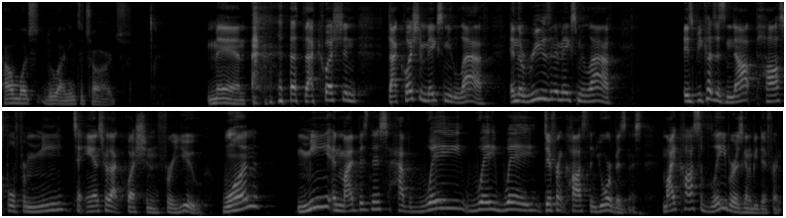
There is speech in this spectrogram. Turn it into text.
How much do I need to charge? Man, that question, that question makes me laugh. And the reason it makes me laugh is because it's not possible for me to answer that question for you. One, me and my business have way, way, way different costs than your business. My cost of labor is going to be different.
